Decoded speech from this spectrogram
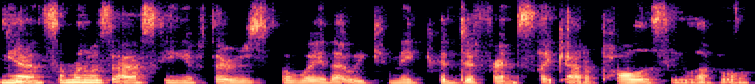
Yeah, and someone was asking if there's a way that we can make a difference, like at a policy level.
